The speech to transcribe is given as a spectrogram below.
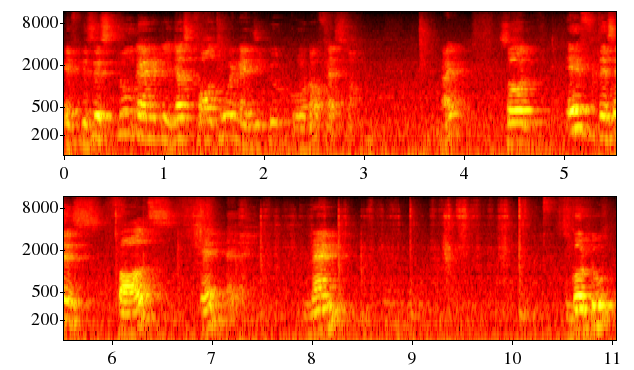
If this is true, then it will just fall through and execute code of S1. Right? So if this is false, okay, then go to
